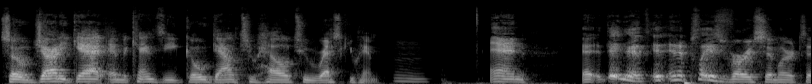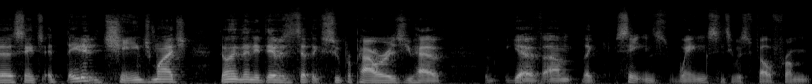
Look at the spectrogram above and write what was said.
So Johnny Gat and Mackenzie go down to hell to rescue him, mm. and uh, it, it, and it plays very similar to Saints. It, they didn't change much. The only thing they did was instead of like superpowers, you have you have um, like Satan's wings since he was fell from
